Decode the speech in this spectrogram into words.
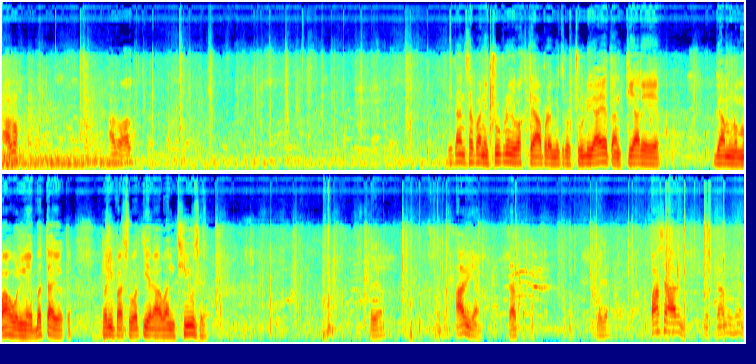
હાલો. હાલો હાલો. વિધાનસભાની ચૂંટણી વખતે આપણે મિત્રો ચૂલી આવ્યા હતા ને ત્યારે ગામનો માહોલ ને બતાવ્યો હતો ફરી પાછું અત્યારે આવવાનું થયું છે આવી આમ જાતા મજા પાછા આવી ચાલુ છે ને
